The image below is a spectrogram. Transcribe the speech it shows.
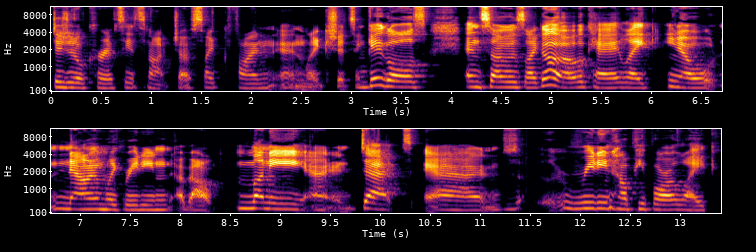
digital currency. It's not just like fun and like shits and giggles. And so i was like oh okay like you know now i'm like reading about money and debt and reading how people are like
